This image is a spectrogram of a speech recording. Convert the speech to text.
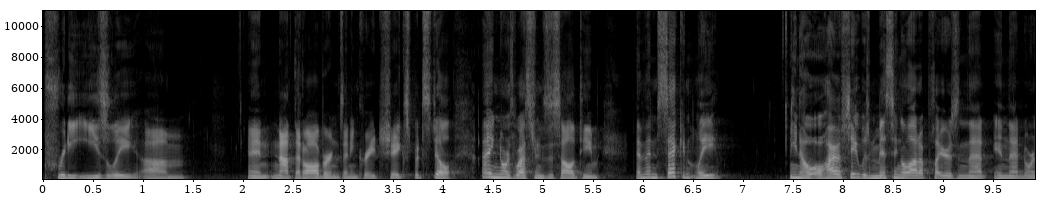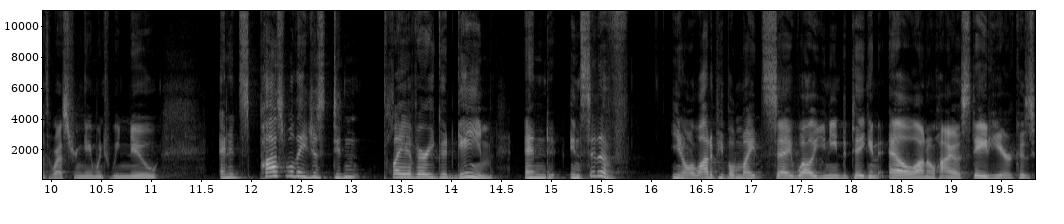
pretty easily. Um, and not that Auburn's any great shakes, but still, I think Northwestern's a solid team. And then secondly, you know, Ohio State was missing a lot of players in that in that Northwestern game, which we knew. And it's possible they just didn't play a very good game. And instead of you know, a lot of people might say, well, you need to take an L on Ohio State here because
